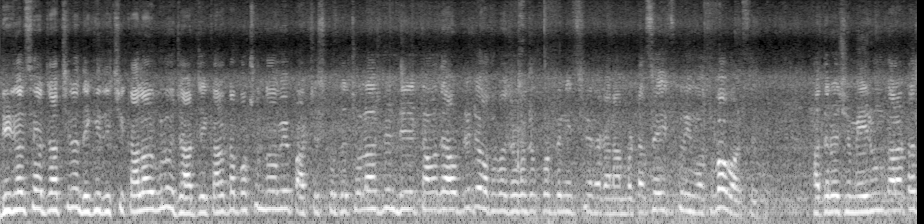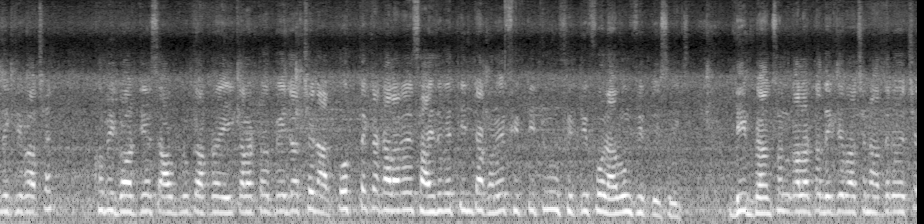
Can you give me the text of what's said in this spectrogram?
ডিটেলসে আর যাচ্ছি না, দেখিয়ে দিচ্ছি কালারগুলো যার যে কালারটা পছন্দ হবে পারচেস করতে চলে আসবেন। ডিরেক্ট আমাদের আউটলেটে অথবা যোগাযোগ করবেন স্ক্রিনে থাকা নাম্বারটা সেভ স্ক্রিন অথবা হোয়াটসঅ্যাপে হাতে রয়েছে মেরুন কালারটা দেখতে পাচ্ছেন? খুবই গর্জিয়াস আউটলুকে আপনারা এই কালারটাও পেয়ে যাচ্ছেন। আর প্রত্যেকটা কালারের সাইজ হবে তিনটা করে ফিফটি টু ফিফটি ফোর এবং ফিফটি সিক্স ডিপ ব্যানসন কালারটা দেখতে পাচ্ছেন, হাতে রয়েছে।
